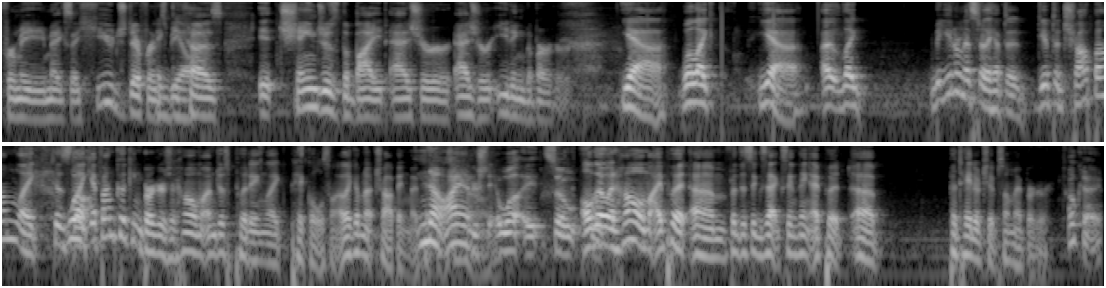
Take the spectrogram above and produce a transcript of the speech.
for me makes a huge difference Big deal. because it changes the bite as you're as you're eating the burger. Yeah. Well, like, yeah, I, like, but you don't necessarily have to. Do you have to chop them? Like, because Well- like if I'm cooking burgers at home, I'm just putting like pickles on. Like, I'm not chopping my. Pickles No, I home. understand. Well, it, so for- Although at home, I put um for this exact same thing, I put uh potato chips on my burger, okay,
